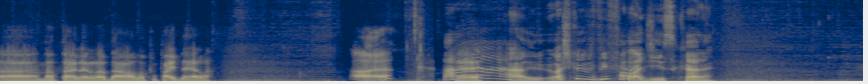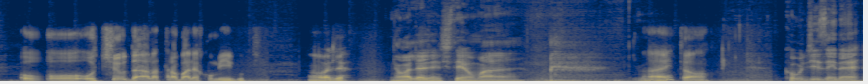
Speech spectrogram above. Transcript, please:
A, a Natália, ela dá aula pro pai dela. Ah, é? Ah, eu acho que eu ouvi falar disso, cara. O, o, o tio dela trabalha comigo. Olha, Olha, a gente tem uma. É, então. Como dizem, né?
